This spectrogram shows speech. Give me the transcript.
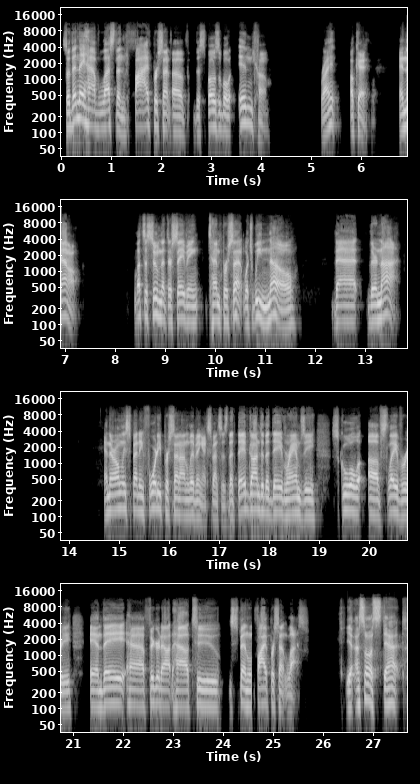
So then they have less than 5% of disposable income, right? Okay. And now let's assume that they're saving 10%, which we know that they're not. And they're only spending 40% on living expenses, that they've gone to the Dave Ramsey School of Slavery and they have figured out how to spend 5% less. Yeah, I saw a stat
